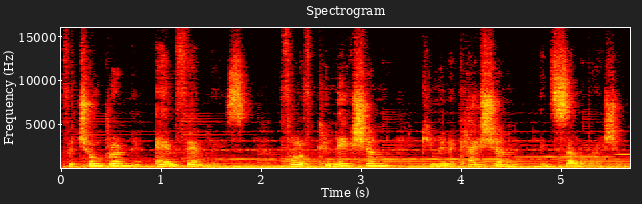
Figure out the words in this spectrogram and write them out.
for children and families, full of connection, communication, and celebration.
